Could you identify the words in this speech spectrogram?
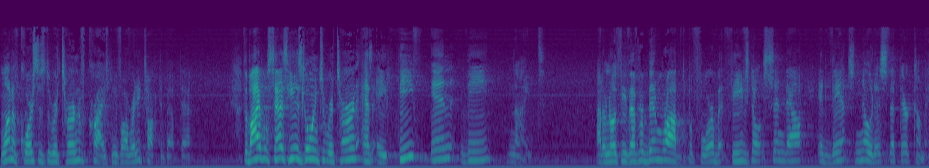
One, of course, is the return of Christ. We've already talked about that. The Bible says he is going to return as a thief in the night. I don't know if you've ever been robbed before, but thieves don't send out advance notice that they're coming.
